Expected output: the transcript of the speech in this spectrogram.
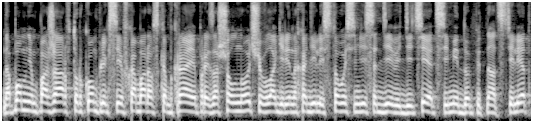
Напомним, пожар в туркомплексе в Хабаровском крае произошел ночью. В лагере находились 189 детей от 7 до 15 лет.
